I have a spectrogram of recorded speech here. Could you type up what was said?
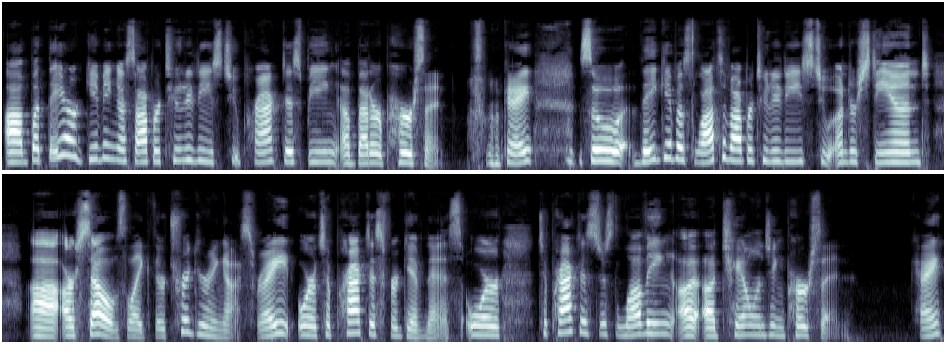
Uh, but they are giving us opportunities to practice being a better person. okay. So they give us lots of opportunities to understand uh, ourselves, like they're triggering us, right? Or to practice forgiveness, or to practice just loving a, a challenging person. Okay.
